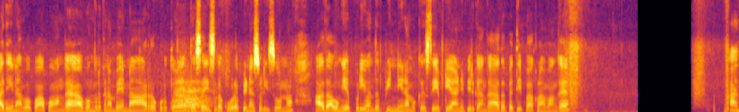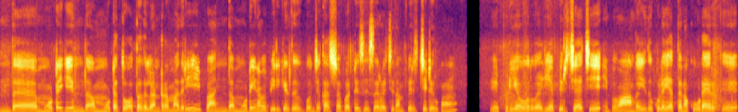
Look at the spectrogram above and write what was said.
அதையும் நம்ம பார்ப்போங்க. அவங்களுக்கு நம்ம என்ன ஆர்டர் கொடுத்தோம் எந்த சைஸில் கூட பின்ன சொல்லி சொன்னோம். அதை அவங்க எப்படி வந்து பின்னி நமக்கு சேஃப்டியாக அனுப்பியிருக்காங்க அதை பற்றி பார்க்கலாம் வாங்க. அந்த மூட்டைக்கு இந்த மூட்டை தோத்ததில்லைன்ற மாதிரி இப்போ அந்த மூட்டையும் நம்ம பிரிக்கிறதுக்கு கொஞ்சம் கஷ்டப்பட்டு சிசர் வச்சு தான் பிரிச்சுட்டு இருக்கோம். எப்படியோ ஒரு வழியாக பிரித்தாச்சு இப்போ வாங்க இதுக்குள்ளே எத்தனை கூடை இருக்குது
